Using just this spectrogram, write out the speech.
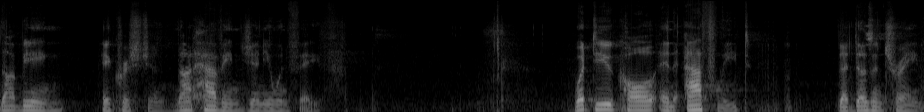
Not being a Christian, not having genuine faith. What do you call an athlete that doesn't train?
